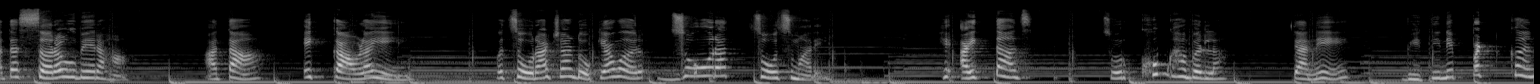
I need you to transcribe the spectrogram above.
आता सरळ उभे राहा. आता एक कावळा येईल व चोराच्या डोक्यावर जोरात चोच मारेल. हे ऐकताच चोर खूप घाबरला. त्याने भीतीने पटकन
